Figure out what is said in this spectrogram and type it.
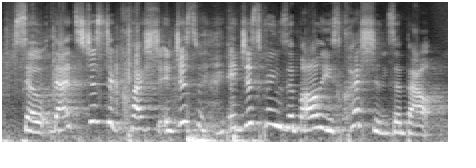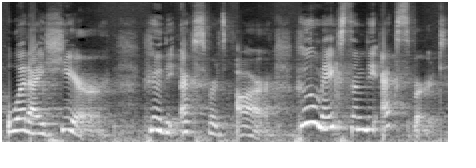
So that's just a question. It just it just brings up all these questions about what I hear, who the experts are, who makes them the expert,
